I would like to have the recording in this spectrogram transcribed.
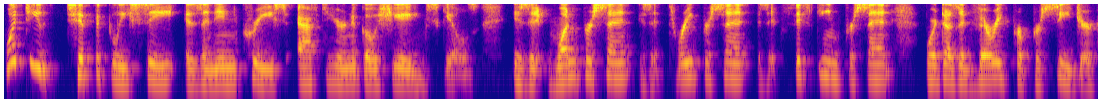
what do you typically see as an increase after your negotiating skills? Is it 1%? Is it 3%? Is it 15%? Or does it vary per procedure?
